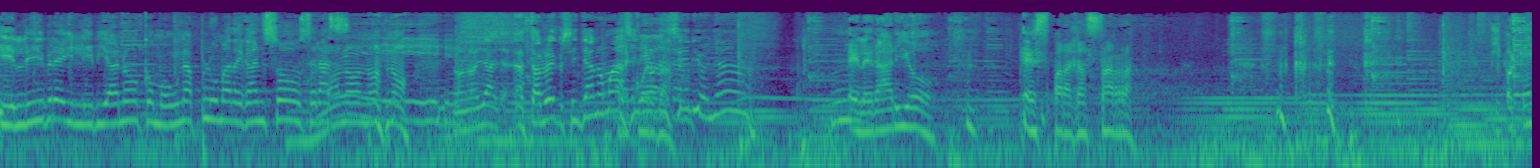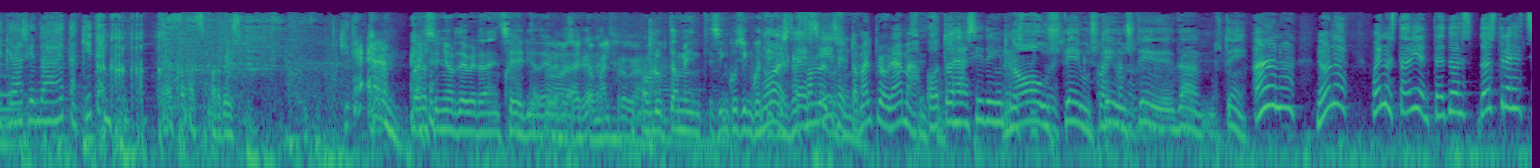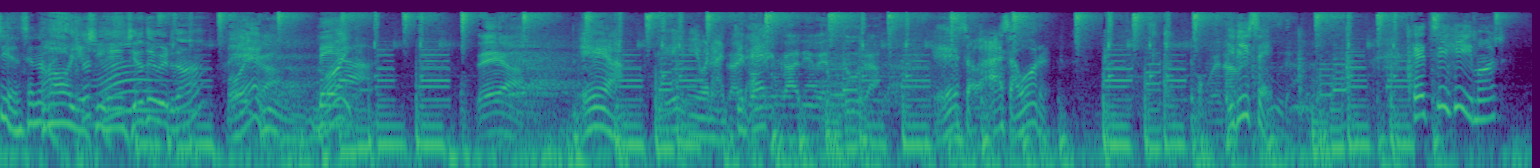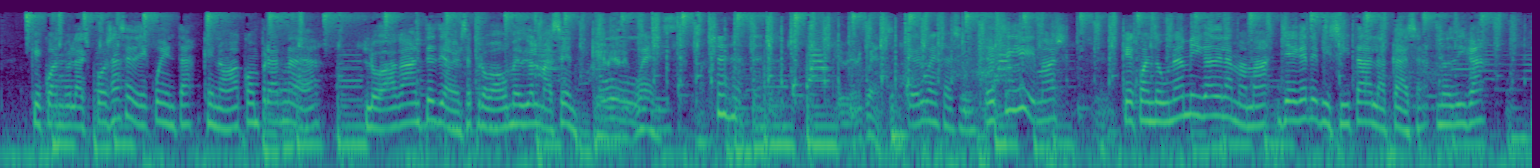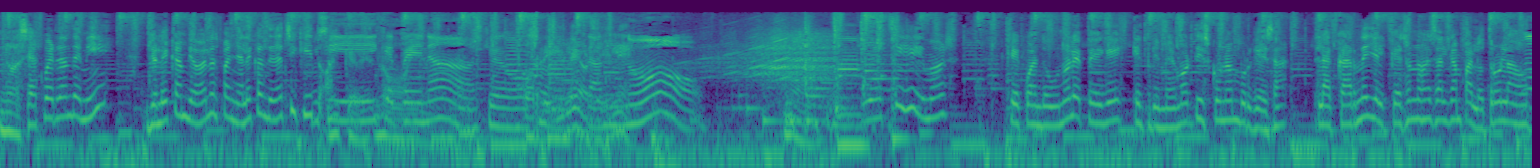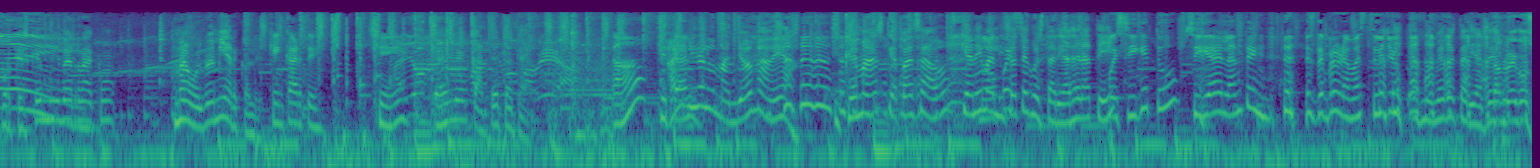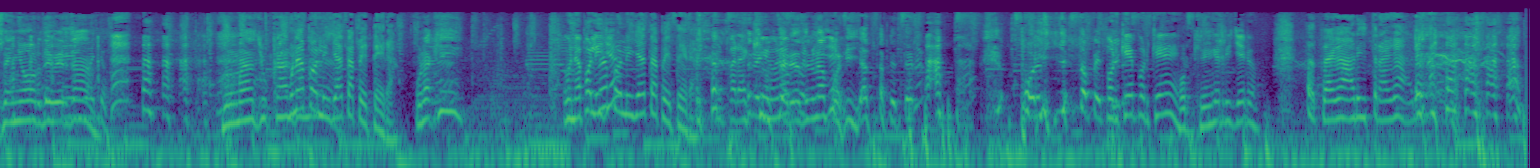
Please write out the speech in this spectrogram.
Y libre y liviano como una pluma de ganso serás. No, no, no, no. No, no, ya, ya, hasta luego. Sí, ya no más. sí, Recuerda. en serio, ya. El erario es para gastar. ¿Y por qué queda haciendo esta? Quita. Bueno, señor, de verdad, en serio, de verdad. se toma el programa. Abruptamente, 5.53. No, es que sí, luego, se señor. toma el programa. Sí, Otro es así de No, usted, usted, usted, de verdad, usted. Ah, no, no, no. Bueno, está bien. Entonces, dos, dos tres exigencias. No Ay, exigencias de verdad. Bueno. Vea. Vea, Ea. Sí, mi borrachera es- Cali Ventura. Eso, a sabor. Y dice, exigimos que cuando la esposa se dé cuenta que no va a comprar nada, lo haga antes de haberse probado medio almacén. ¡Qué vergüenza! ¡Qué vergüenza! Qué vergüenza, sí. Exigimos que cuando una amiga de la mamá llegue de visita a la casa, nos diga, ¿no se acuerdan de mí? Yo le cambiaba los pañales cuando era chiquito. Sí, Ay, qué, pena. Qué Horrible, horrible. No. Y exigimos que cuando uno le pegue el primer mordisco a una hamburguesa, la carne y el queso no se salgan para el otro lado, porque es que muy Ay. berraco me vuelve miércoles. Que encarte. Sí. Es me encanta total. Ah, ¿qué Ay, tal? mira los manjos, vea. ¿Y qué más? ¿Qué ha pasado? ¿Qué animalito pues- te gustaría hacer a ti? Pues sigue tú, sigue adelante. Este programa es tuyo. a mí me gustaría hacer Hasta luego, señor, de verdad. No más una polilla tapetera. ¿Una aquí? ¿Una Una polilla? polilla tapetera. ¿Y ¿Para ¿Le qué una gustaría hacer una polilla? polilla tapetera? polilla tapetera. ¿Por qué? ¿Por qué? ¿Por qué? Guerrillero. A tragar y tragar.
